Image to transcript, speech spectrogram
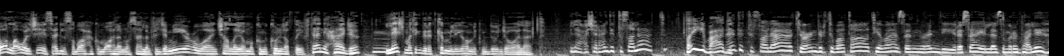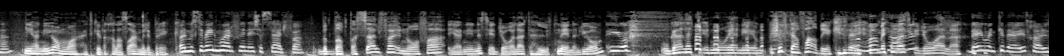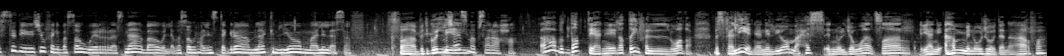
فوالله أول شيء يسعد لي صباحكم وأهلا وسهلا في الجميع وإن شاء الله يومكم يكون لطيف. ثاني حاجة ليش ما تقدر تكملي يومك بدون جوالات؟ لا عشان عندي اتصالات. طيب عادي. عندي اتصالات وعندي ارتباطات يا مازن وعندي رسائل لازم أرد عليها. يعني يوم واحد كذا خلاص أعمل بريك المستمعين مو عارفين إيش السالفة. بالضبط. السالفة إنه وفاء يعني نسيت جوالاتها الاثنين اليوم. أيوه. وقالت إنه يعني شفتها فاضية كذا ما هي؟ ماسكة جوالها. دائما كذا يدخل على الاستديو يشوفني بصور سنابه ولا بصور على الإنستغرام لكن اليوم للأسف. فبتقول لي مش ازمه بصراحة. آه بالضبط يعني لطيف الوضع. بس فعليا يعني اليوم أحس إنه الجوال صار يعني أهم من وجودنا عارفة؟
